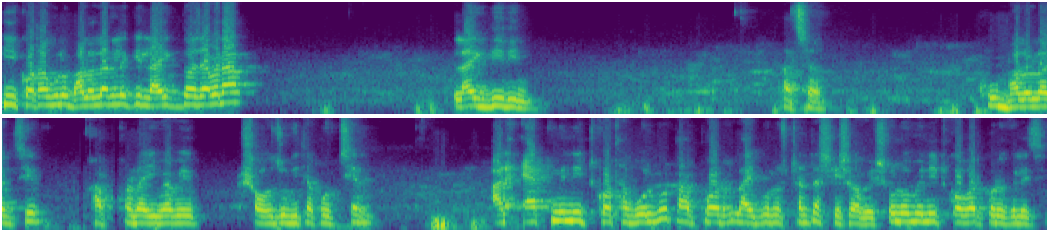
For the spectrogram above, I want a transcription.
কি কথাগুলো ভালো লাগলে কি লাইক দেওয়া যাবে না? লাইক দিয়ে দিন। আচ্ছা খুব ভালো লাগছে। আপনারা এইভাবে সহযোগিতা করছেন। আর এক মিনিট কথা বলব, তারপর লাইভ অনুষ্ঠানটা শেষ হবে। ষোলো মিনিট কভার করে ফেলেছি।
